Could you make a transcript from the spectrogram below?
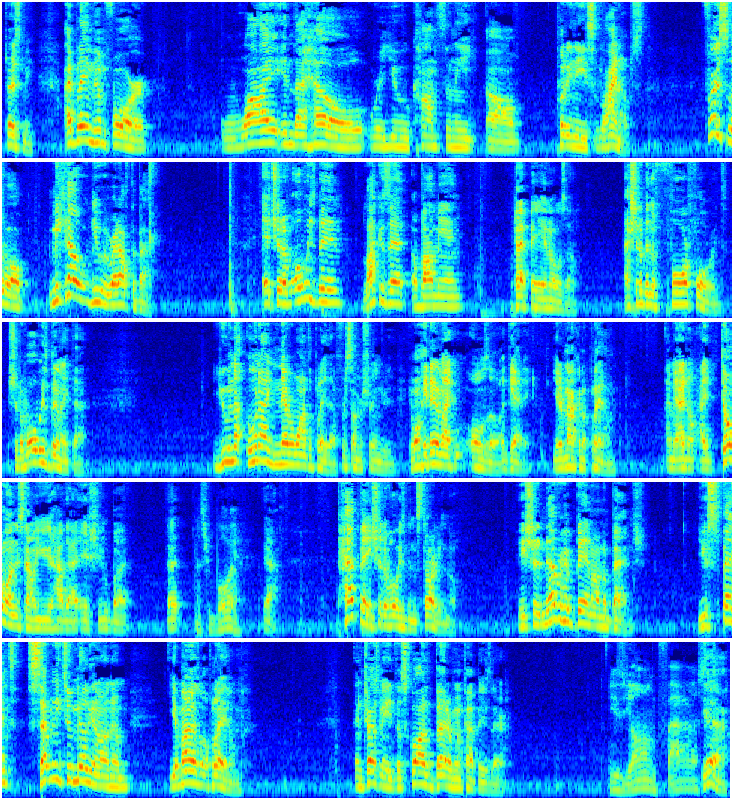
Trust me. I blame him for why in the hell were you constantly uh, putting these lineups? First of all, Mikel knew it right off the bat. It should have always been Lacazette, Aubameyang, Pepe, and Ozo. That should have been the four forwards. It should have always been like that. Una, Unai never wanted to play that for some strange reason. Well, he didn't like Ozo. I get it. You're not going to play him. I mean, I don't. I don't understand why you have that issue, but that That's your boy. yeah. Pepe should have always been starting though. He should never have been on the bench. You spent 72 million on him, you might as well play him. And trust me, the squad's better when Pepe's there. He's young, fast. Yeah.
